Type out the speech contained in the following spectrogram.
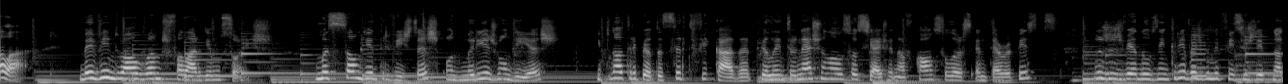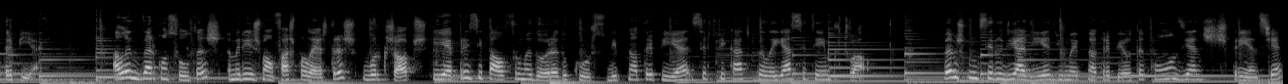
Olá, bem-vindo ao Vamos Falar de Emoções, uma sessão de entrevistas onde Maria João Dias, hipnoterapeuta certificada pela International Association of Counselors and Therapists, nos desvenda os incríveis benefícios da hipnoterapia. Além de dar consultas, a Maria João faz palestras, workshops e é a principal formadora do curso de hipnoterapia certificado pela IACT em Portugal. Vamos conhecer o dia a dia de uma hipnoterapeuta com 11 anos de experiência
